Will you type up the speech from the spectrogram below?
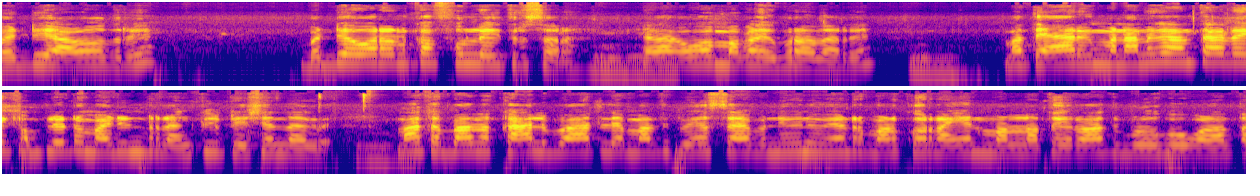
ಬಡ್ಡಿ ಆಳೋದ್ರಿ. ಬಡ್ಡಿ ಅವರ ಅನ್ಕ ಫುಲ್ ಐತ್ರಿ ಸರ್. ಅವ ಮಗಳ ಇಬ್ರು ಅದಾರ್ರಿ. ಮತ್ತೆ ಯಾರಿಗೆ ನನಗೆ ಅಂತ ಕಂಪ್ಲೀಟ್ ಮಾಡಿನ್ರಿ ಅಂಕಲ್ ಟೇಷನ್ದಾಗ ರೀ ಮತ್ತೆ ಬಂದ ಕಾಲು ಬಾತ್ಲೆ ಮತ್ತೆ ಬೇಸ್ ಸಾಹೇಬ್ ನೀವು ನೀವು ಏನ್ರ ಮಾಡ್ಕೋರ ನಾ ಏನು ಮಾಡ್ಲತ್ತ ಇರೋತ್ ಬಿಡು ಹೋಗೋಣ ಅಂತ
